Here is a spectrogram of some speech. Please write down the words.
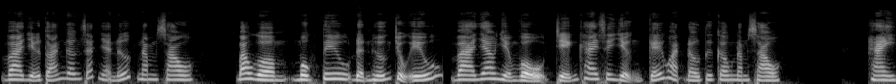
và dự toán ngân sách nhà nước năm sau, bao gồm mục tiêu định hướng chủ yếu và giao nhiệm vụ triển khai xây dựng kế hoạch đầu tư công năm sau. 2.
